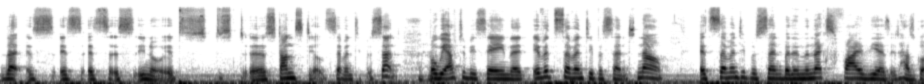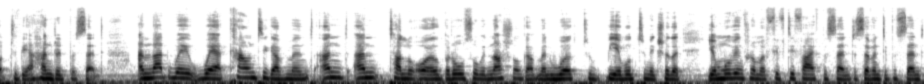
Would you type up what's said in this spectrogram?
that is, is, is, is you know, it's just uh, standstill, 70%. Mm-hmm. But we have to be saying that if it's 70% now, it's 70%, but in the next five years, it has got to be 100%. And that way, where county government and, and Tullow Oil, but also with national government, work to be able to make sure that you're moving from a 55% to 70%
